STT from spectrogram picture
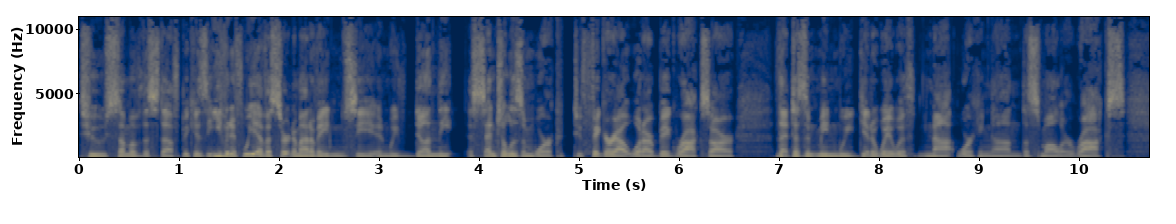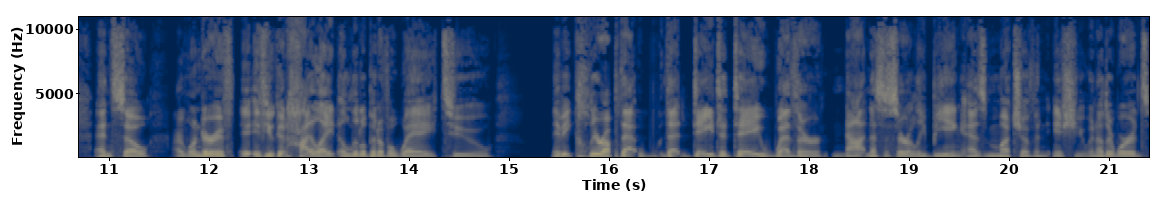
to some of the stuff because even if we have a certain amount of agency and we've done the essentialism work to figure out what our big rocks are, that doesn't mean we get away with not working on the smaller rocks. And so I wonder if, if you could highlight a little bit of a way to maybe clear up that, that day to day weather not necessarily being as much of an issue. In other words,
